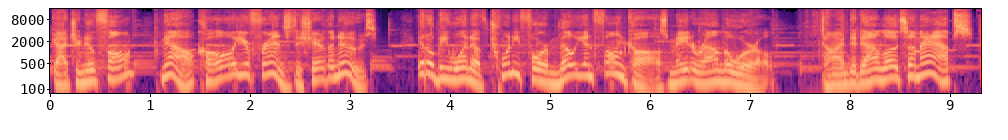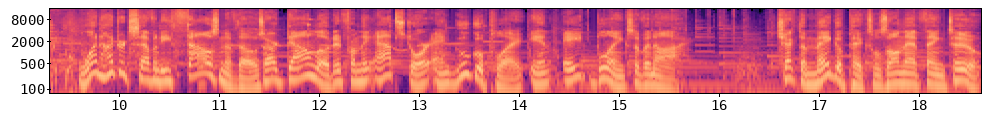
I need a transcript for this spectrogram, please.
Got your new phone? Now call all your friends to share the news. It'll be one of 24 million phone calls made around the world. Time to download some apps. 170,000 of those are downloaded from the App Store and Google Play in 8 blinks of an eye. Check the megapixels on that thing too.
